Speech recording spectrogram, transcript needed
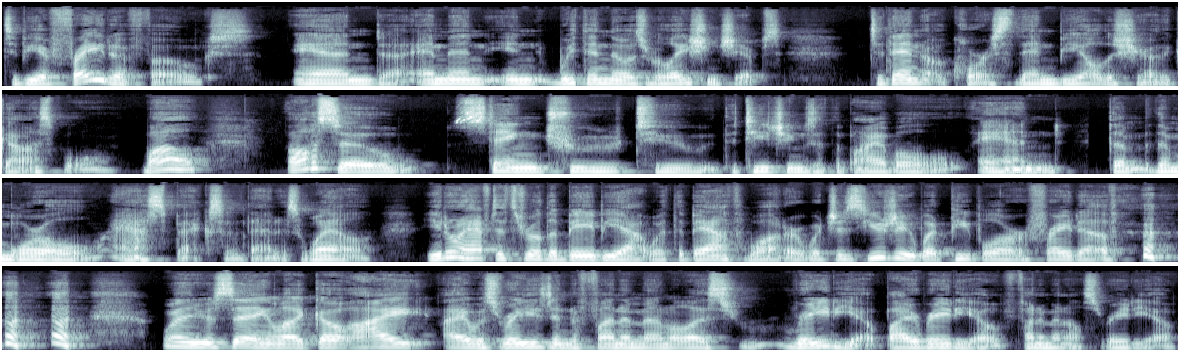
to be afraid of folks. And uh, and then in within those relationships, to then of course then be able to share the gospel while also staying true to the teachings of the Bible and the, the moral aspects of that as well. You don't have to throw the baby out with the bathwater, which is usually what people are afraid of. when you're saying like, oh, I, I was raised in a fundamentalist radio by radio, fundamentalist radio.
